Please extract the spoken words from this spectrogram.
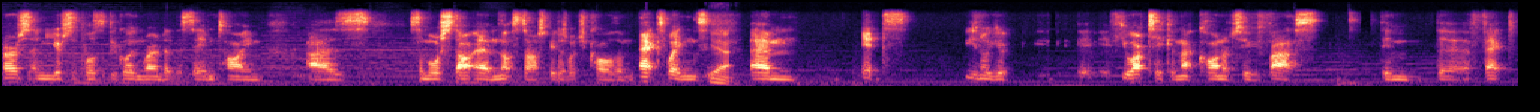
and you're supposed to be going around at the same time as some more star, um, not star speeders, what you call them, X wings. Yeah. Um, it's you know you're if you are taking that corner too fast, then the effect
